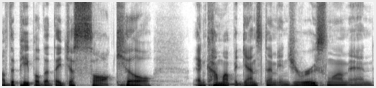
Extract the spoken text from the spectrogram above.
of the people that they just saw kill and come up against them in Jerusalem and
